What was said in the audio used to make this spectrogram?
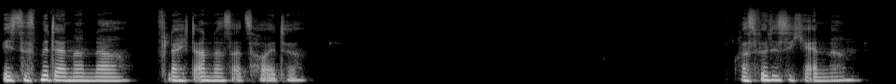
Wie ist das Miteinander vielleicht anders als heute? Was würde sich ändern?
